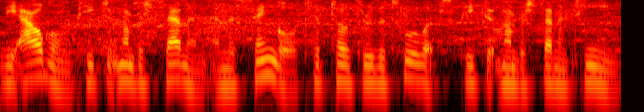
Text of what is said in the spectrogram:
The album peaked at number 7, and the single, Tiptoe Through the Tulips, peaked at number 17.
